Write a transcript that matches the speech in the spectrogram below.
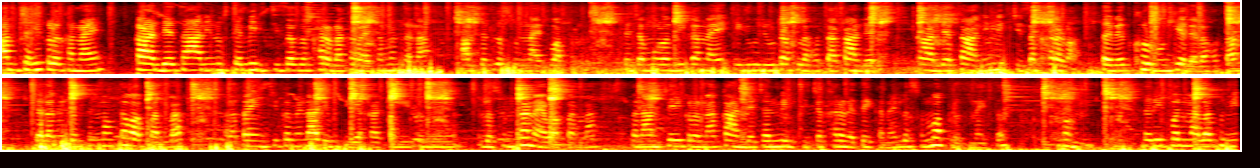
आमच्या इकडं का नाही कांद्याचा आणि नुसत्या मिरचीचा जर खरडा करायचा म्हणलं ना आमच्यात लसूण नाहीत वापरत. त्याच्यामुळं मी का नाही एक व्हिडिओ टाकला होता कांद्या कांद्याचा आणि मिरचीचा खरडा. तव्यात खरडून केलेला होता. त्याला मी लसूण नव्हता वापरला. मला ताईंची कमेंट आली होती एका की तुम्ही लसूण का नाही वापरला? पण आमच्या इकडं ना कांद्याच्या आणि मिरचीच्या खरड्यात एका नाही लसूण वापरत नाही तर म्हणून तरी पण मला तुम्ही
